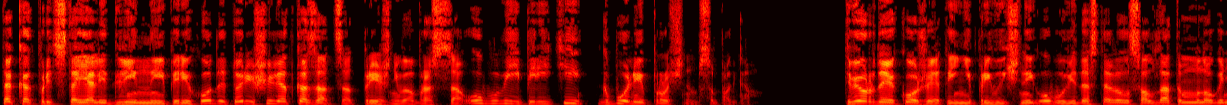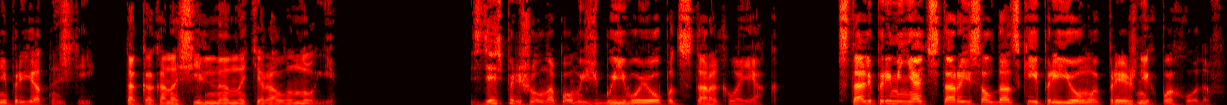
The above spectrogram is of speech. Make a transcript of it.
Так как предстояли длинные переходы, то решили отказаться от прежнего образца обуви и перейти к более прочным сапогам. Твердая кожа этой непривычной обуви доставила солдатам много неприятностей, так как она сильно натирала ноги. Здесь пришел на помощь боевой опыт старых вояк. Стали применять старые солдатские приемы прежних походов.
